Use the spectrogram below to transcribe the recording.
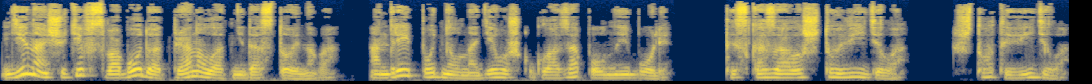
Дина, ощутив свободу, отпрянула от недостойного. Андрей поднял на девушку глаза полные боли. Ты сказала, что видела. Что ты видела?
